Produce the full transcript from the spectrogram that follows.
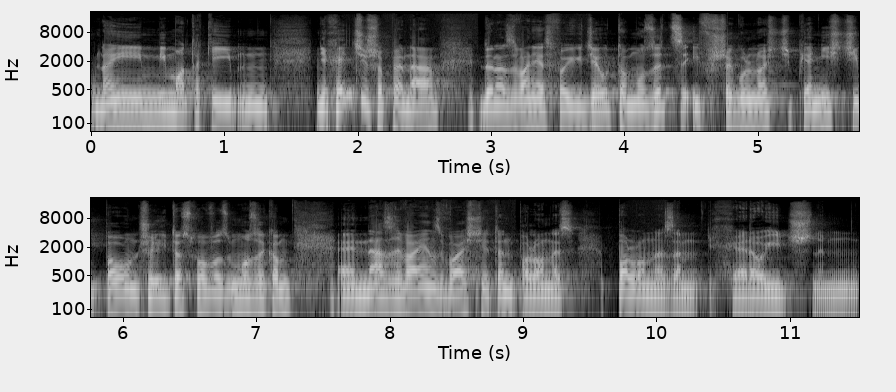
No i mimo takiej mm, niechęci Chopina do nazywania swoich dzieł, to muzycy i w szczególności pianiści połączyli to słowo z muzyką, e, nazywając właśnie ten polonez polonezem heroicznym.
